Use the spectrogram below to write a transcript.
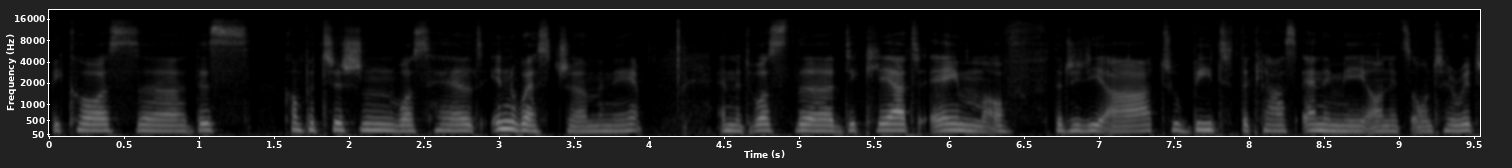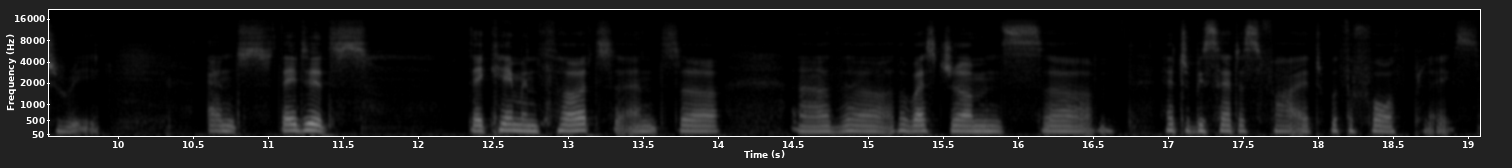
because uh, this competition was held in West Germany, and it was the declared aim of the GDR to beat the class enemy on its own territory. And they did. they came in third, and uh, the the West Germans uh, had to be satisfied with the fourth place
